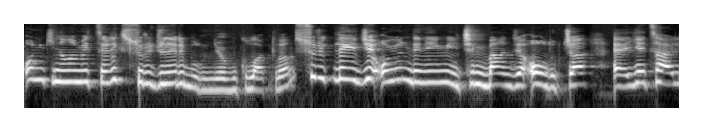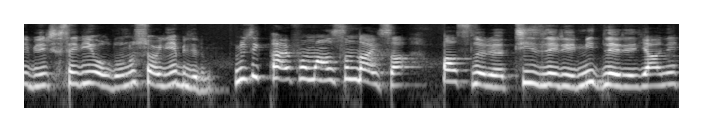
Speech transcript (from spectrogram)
12 nanometrelik sürücüleri bulunuyor bu kulaklığın. Sürükleyici oyun deneyimi için bence oldukça yeterli bir seviye olduğunu söyleyebilirim. Müzik performansındaysa Basları, tizleri, midleri yani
